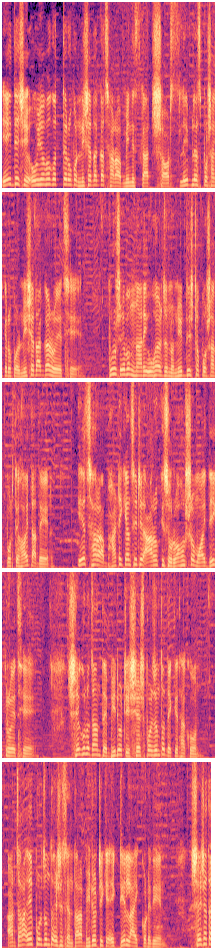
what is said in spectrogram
এই দেশে অভিভাবকত্বের উপর নিষেধাজ্ঞা ছাড়াও মিনিস্কার্ট শর্টস স্লিভলেস পোশাকের উপর নিষেধাজ্ঞা রয়েছে। পুরুষ এবং নারী উভয়ের জন্য নির্দিষ্ট পোশাক পরতে হয় তাদের। এছাড়া ভাটিকান সিটির আরও কিছু রহস্যময় দিক রয়েছে। সেগুলো জানতে ভিডিওটি শেষ পর্যন্ত দেখতে থাকুন। আর যারা এ পর্যন্ত এসেছেন, তারা ভিডিওটিকে একটি লাইক করে দিন। সেই সাথে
